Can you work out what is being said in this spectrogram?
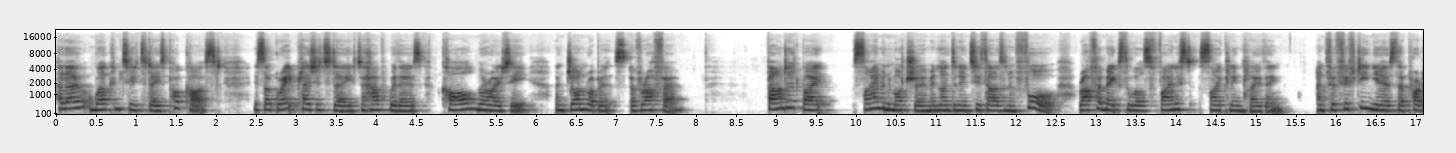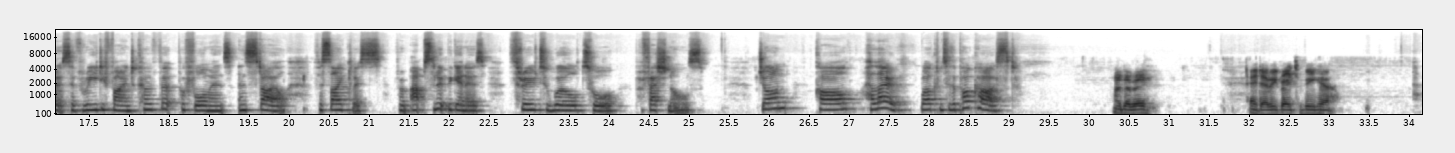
Hello, and welcome to today's podcast. It's our great pleasure today to have with us Carl Moriarty and John Roberts of Rapha. Founded by Simon Mottram in London in 2004, Rapha makes the world's finest cycling clothing. And for 15 years, their products have redefined comfort, performance, and style for cyclists from absolute beginners through to world tour professionals. John, Carl, hello, welcome to the podcast. Hi, Debbie. Hey, Debbie. Great to be here.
